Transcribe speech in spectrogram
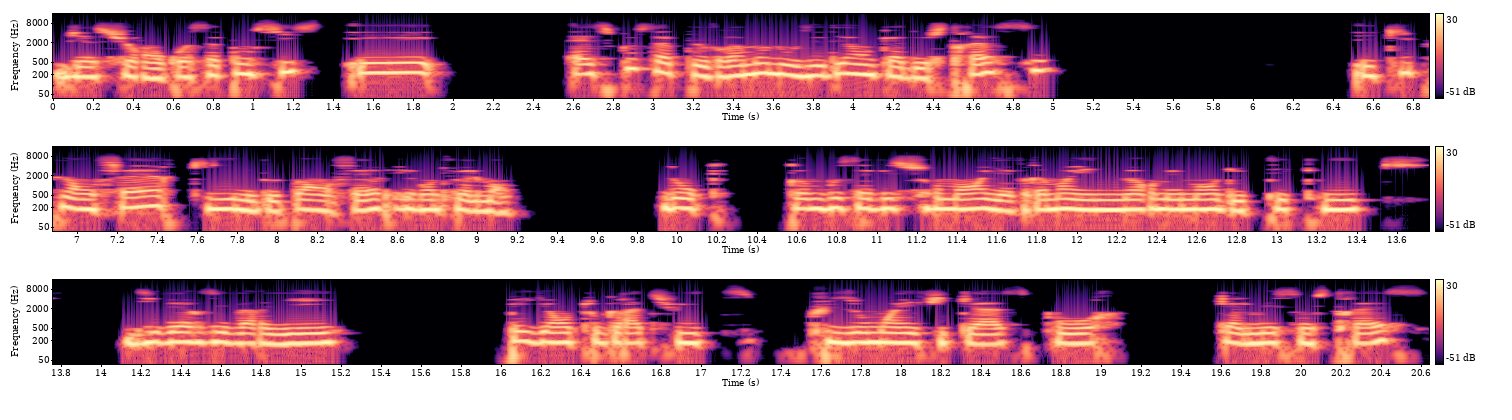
bien sûr en quoi ça consiste et est-ce que ça peut vraiment nous aider en cas de stress? Et qui peut en faire, qui ne peut pas en faire éventuellement? Donc, comme vous savez sûrement, il y a vraiment énormément de techniques diverses et variées, payantes ou gratuites, plus ou moins efficaces pour calmer son stress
